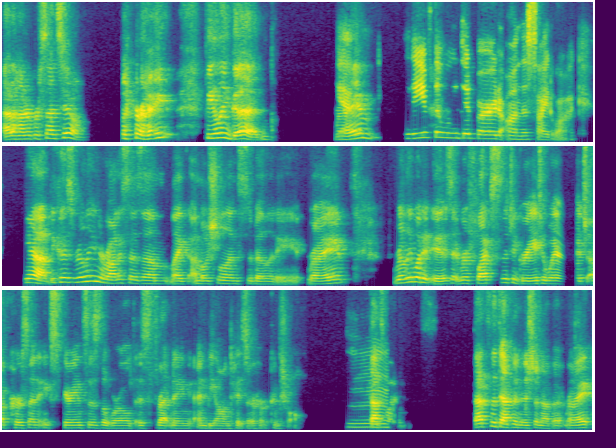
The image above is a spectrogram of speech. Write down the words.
at 100% too. Right? Feeling good. Right? Yeah. Leave the wounded bird on the sidewalk. Yeah, because really neuroticism, like emotional instability, right? Really what it is, it reflects the degree to which a person experiences the world as threatening and beyond his or her control. Mm. That's what it is. That's the definition of it, right?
